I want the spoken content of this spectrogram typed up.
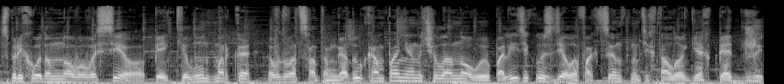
С приходом нового SEO Пекки Лундмарка в 2020 году компания начала новую политику, сделав акцент на технологиях 5G.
